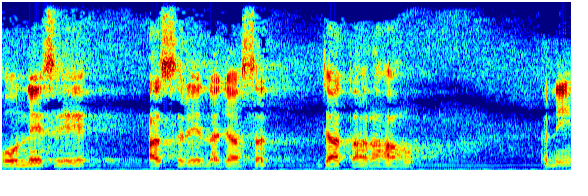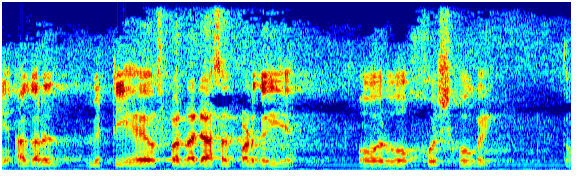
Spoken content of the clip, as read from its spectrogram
ہونے سے اثر نجاست جاتا رہا ہو۔ یعنی اگر مٹی ہے، اس پر نجاست پڑ گئی ہے اور وہ خشک ہو گئی۔ تو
